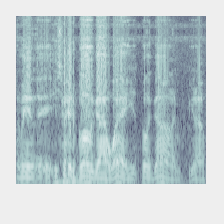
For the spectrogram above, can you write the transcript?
I mean, i- i- he's ready to blow the guy away. He's pulling a gun on him, you know.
